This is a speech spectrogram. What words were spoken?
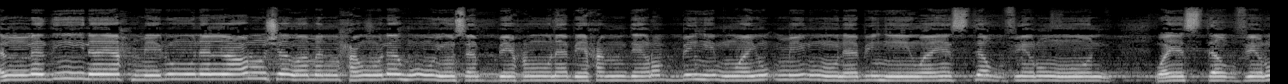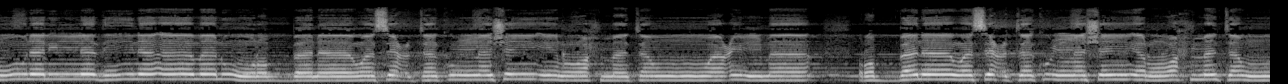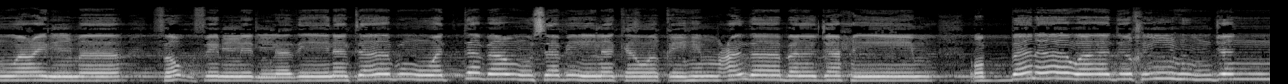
الذين يحملون العرش ومن حوله يسبحون بحمد ربهم ويؤمنون به ويستغفرون ويستغفرون للذين آمنوا ربنا وسعت كل شيء رحمة وعلما ربنا وسعت كل شيء رحمة وعلما فاغفر للذين تابوا واتبعوا سبيلك وقهم عذاب الجحيم ربنا وأدخلهم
